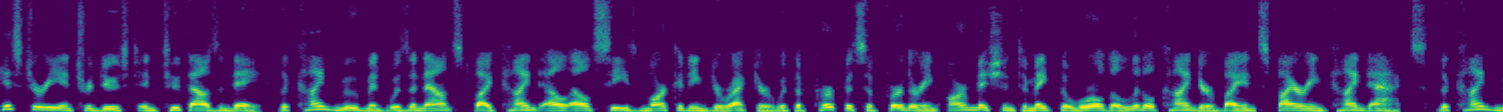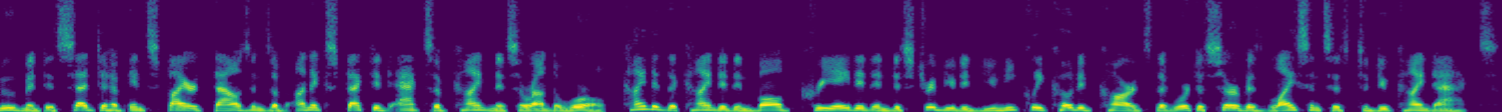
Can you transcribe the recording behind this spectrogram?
History introduced in 2008, the KIND movement was announced by KIND LLC's marketing director with the purpose of furthering our mission to make the world a little kinder by inspiring kind acts. The KIND movement is said to have inspired thousands of unexpected acts of kindness around the world. Kinded the Kinded involved created and distributed uniquely coded cards that were to serve as licenses to do kind acts.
